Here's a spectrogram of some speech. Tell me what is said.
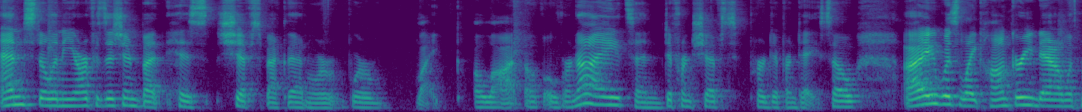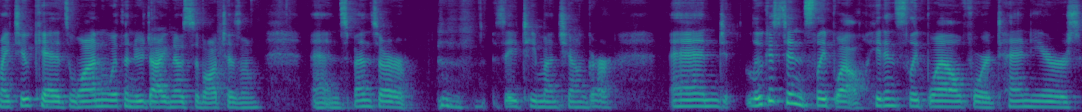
and still an ER physician, but his shifts back then were, were like a lot of overnights and different shifts per different day. So I was like hunkering down with my two kids, one with a new diagnosis of autism, and Spencer is 18 months younger. And Lucas didn't sleep well. He didn't sleep well for 10 years.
